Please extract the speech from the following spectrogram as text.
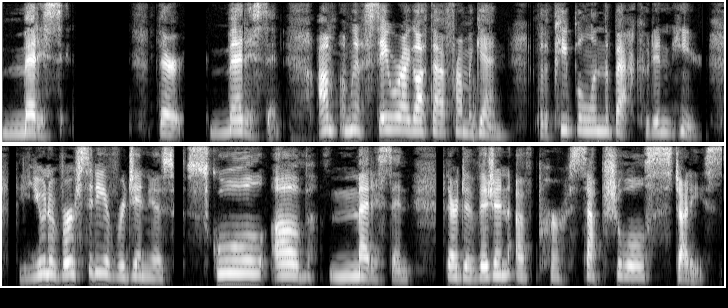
Medicine, they're medicine. I'm, I'm going to say where I got that from again for the people in the back who didn't hear. The University of Virginia's School of Medicine, their division of perceptual studies.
